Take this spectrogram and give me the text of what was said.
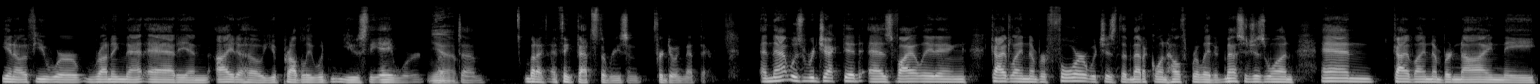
you know if you were running that ad in Idaho, you probably wouldn't use the A word. Yeah. But, um, but I, I think that's the reason for doing that there. And that was rejected as violating guideline number four, which is the medical and health related messages one, and guideline number nine, the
